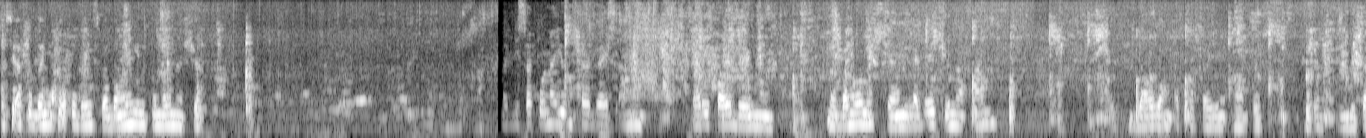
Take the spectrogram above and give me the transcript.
Kasi ako ganito ako guys, babanguhin ko muna siya. Nagisa ko na yun siya guys, ang curry powder na. Nabango na siya, nilagay ko na ang bawang at saka yung apos. Nagisa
